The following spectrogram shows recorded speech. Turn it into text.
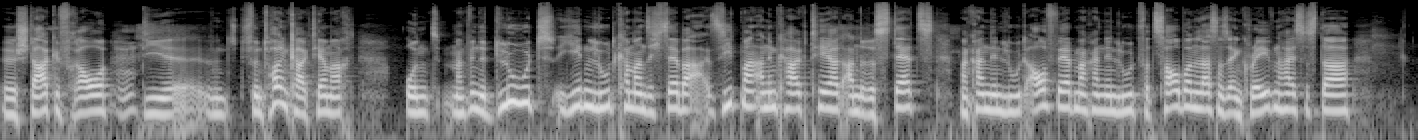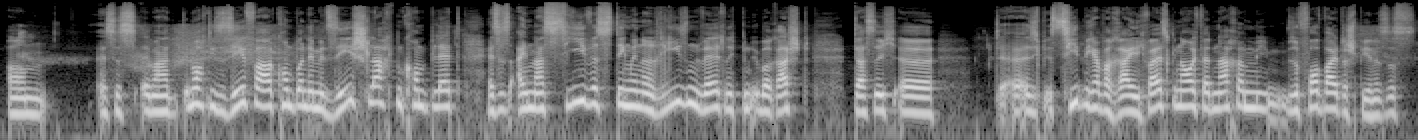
äh, starke Frau, mhm. die äh, für einen tollen Charakter macht. Und man findet Loot, jeden Loot kann man sich selber, sieht man an dem Charakter, hat andere Stats. Man kann den Loot aufwerten, man kann den Loot verzaubern lassen, also Engraven heißt es da. Ähm, es ist, man hat immer noch diese Seefahrerkomponente mit Seeschlachten komplett. Es ist ein massives Ding mit einer Riesenwelt und ich bin überrascht, dass ich, äh, also es zieht mich einfach rein. Ich weiß genau, ich werde nachher sofort weiterspielen. Es ist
